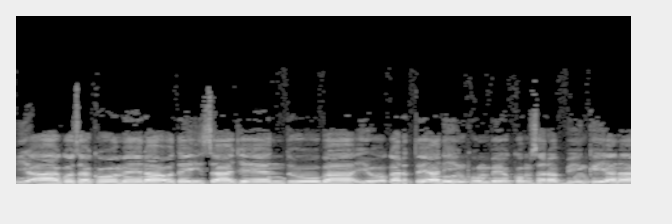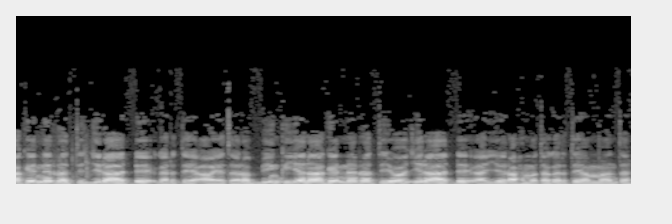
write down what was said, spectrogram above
Yaa gosa koomeenaa odeysaa je'een duuba yoo gartee aniin kun beekomsa rabbiin kiyya naa kenne irratti jiraadhe gartee aayata rabbiin kiyya naa kenne irratti yoo jiraadhe ayyee rahmata gartee ammaanta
